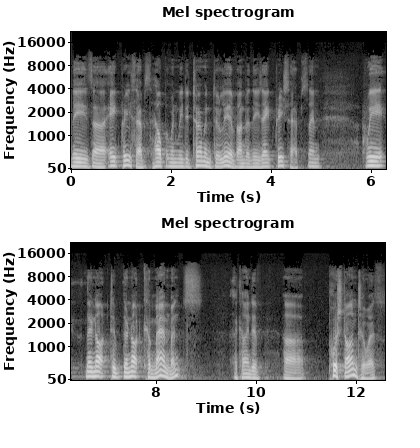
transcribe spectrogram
these uh, eight precepts help when we determine to live under these eight precepts, then we, they're, not to, they're not commandments, a kind of uh, pushed onto us,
